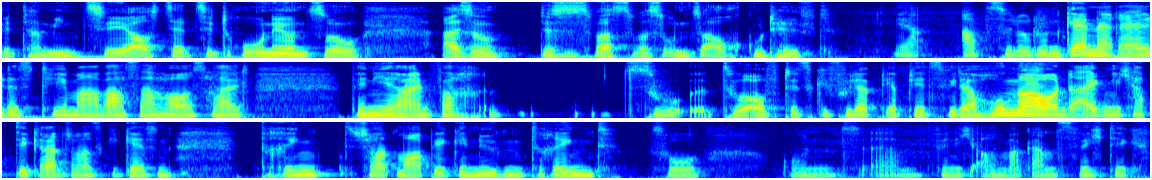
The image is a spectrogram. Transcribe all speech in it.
Vitamin C aus der Zitrone und so. Also, das ist was, was uns auch gut hilft. Ja, absolut. Und generell das Thema Wasserhaushalt, wenn ihr einfach zu, zu oft das Gefühl habt, ihr habt jetzt wieder Hunger und eigentlich habt ihr gerade schon was gegessen, trinkt, schaut mal, ob ihr genügend trinkt. So. Und ähm, finde ich auch immer ganz wichtig.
